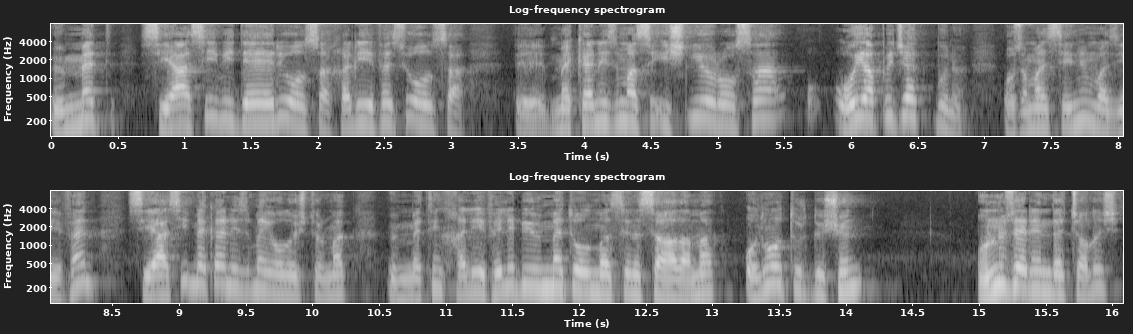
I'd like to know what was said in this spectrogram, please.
Ümmet siyasi bir değeri olsa, halifesi olsa, e, mekanizması işliyor olsa o yapacak bunu. O zaman senin vazifen siyasi mekanizmayı oluşturmak, ümmetin halifeli bir ümmet olmasını sağlamak. Onu otur düşün. Onun üzerinde çalış.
